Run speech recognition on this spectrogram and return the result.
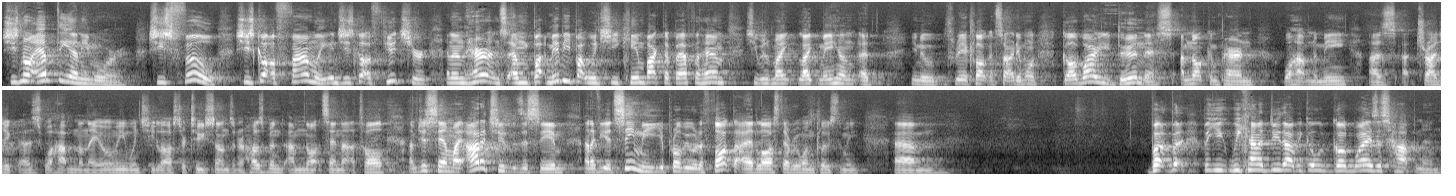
She's not empty anymore. She's full. She's got a family and she's got a future, an inheritance. And but maybe, but when she came back to Bethlehem, she was like, like me on, at you know three o'clock on Saturday morning. God, why are you doing this? I'm not comparing what happened to me as uh, tragic as what happened to Naomi when she lost her two sons and her husband. I'm not saying that at all. I'm just saying my attitude was the same. And if you had seen me, you probably would have thought that I had lost everyone close to me. Um, but but but you, we kind of do that. We go, God, why is this happening?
